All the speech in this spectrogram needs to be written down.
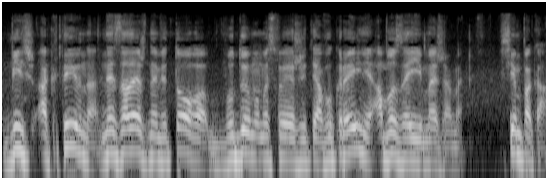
більш активно, незалежно від того, будуємо ми своє життя в Україні або за її межами. Всім пока.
